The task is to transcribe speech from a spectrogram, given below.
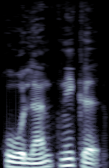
Roland Nickel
